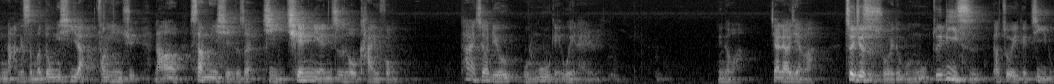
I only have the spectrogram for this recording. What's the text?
哪个什么东西啦，放进去，然后上面写的是几千年之后开封，他还是要留文物给未来人，听懂吗？大家了解吗？这就是所谓的文物，对历史要做一个记录。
